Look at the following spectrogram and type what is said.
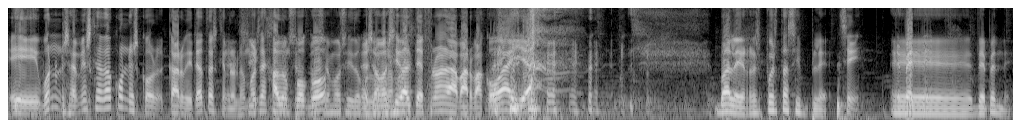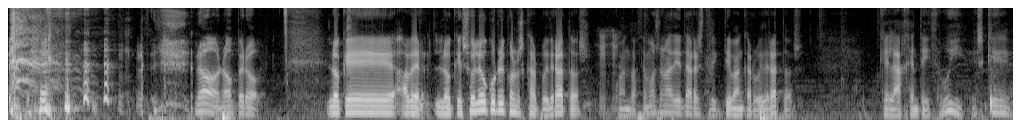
Eh, bueno, nos habíamos quedado con los carbohidratos, que nos lo hemos dejado un poco. Nos hemos ido, nos hemos ido al teflón, a la barbacoa y ya. Vale, respuesta simple. Sí. Eh, depende. no, no, pero lo que, a ver, lo que suele ocurrir con los carbohidratos, cuando hacemos una dieta restrictiva en carbohidratos, que la gente dice, uy, es que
